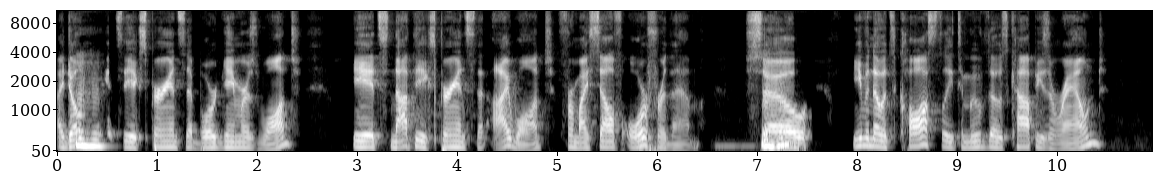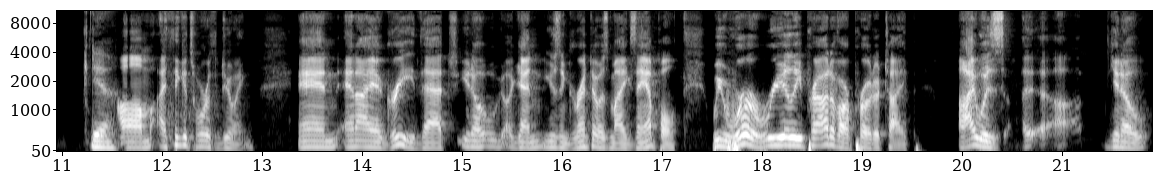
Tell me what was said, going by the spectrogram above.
I don't mm-hmm. think it's the experience that board gamers want. It's not the experience that I want for myself or for them. So, mm-hmm. even though it's costly to move those copies around, yeah, um, I think it's worth doing. And and I agree that you know again using Gorinto as my example, we were really proud of our prototype. I was, uh, uh, you know,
